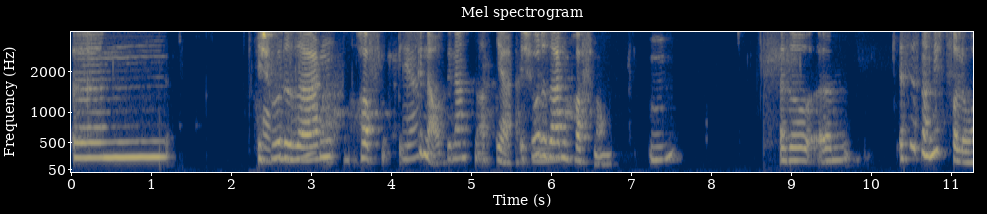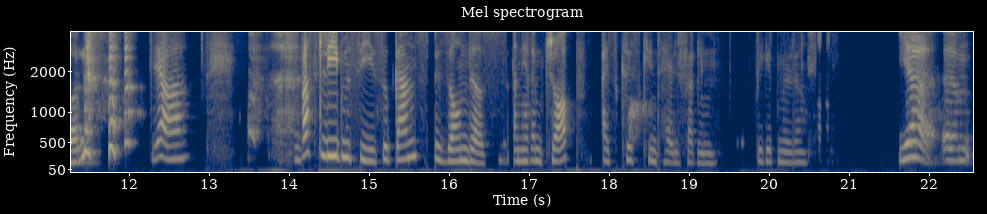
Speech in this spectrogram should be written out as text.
Ähm, ich würde sagen, Hoffnung. Ja? Genau, Sie nannten es, ja, ich würde mhm. sagen Hoffnung. Mhm. Also ähm, es ist noch nichts verloren. ja. Was lieben Sie so ganz besonders an Ihrem Job als Christkindhelferin, Birgit Müller? Ja, ähm,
